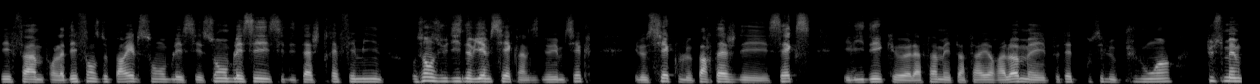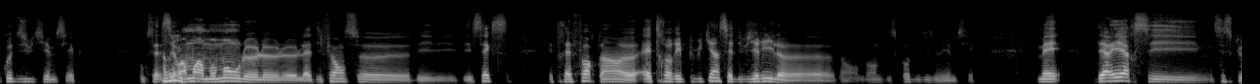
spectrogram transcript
des femmes pour la défense de Paris, elles sont blessées. Sont blessées, c'est des tâches très féminines, au sens du 19e siècle. hein. Le 19e siècle est le siècle le partage des sexes et l'idée que la femme est inférieure à l'homme est peut-être poussée le plus loin, plus même qu'au 18e siècle. Donc c'est Ah oui. vraiment un moment où le- le- le- la différence des, des sexes est très forte. hein. Être républicain, c'est être viril dans, dans le discours du 19e siècle. Mais derrière, c'est ce que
